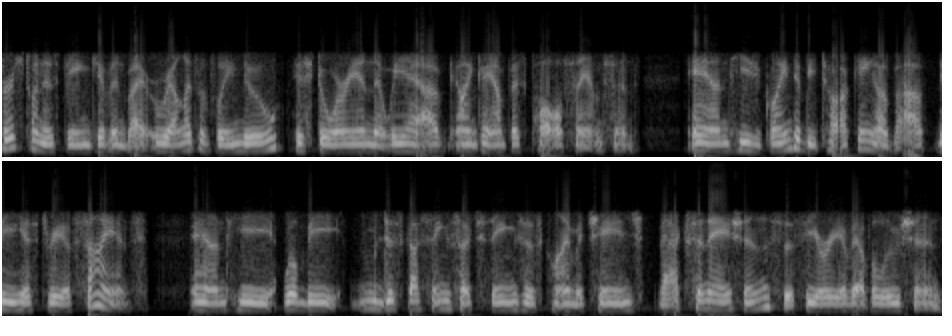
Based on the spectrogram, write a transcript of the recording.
first one is being given by a relatively new historian that we have on campus, Paul Sampson. And he's going to be talking about the history of science. And he will be discussing such things as climate change, vaccinations, the theory of evolution,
